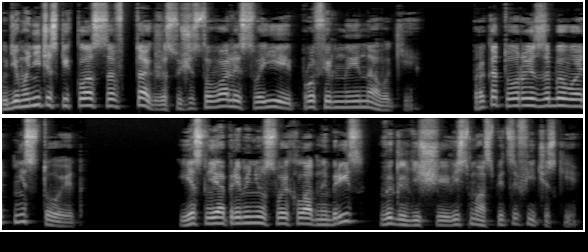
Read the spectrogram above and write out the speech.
У демонических классов также существовали свои профильные навыки, про которые забывать не стоит. Если я применю свой хладный бриз, выглядящий весьма специфически,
